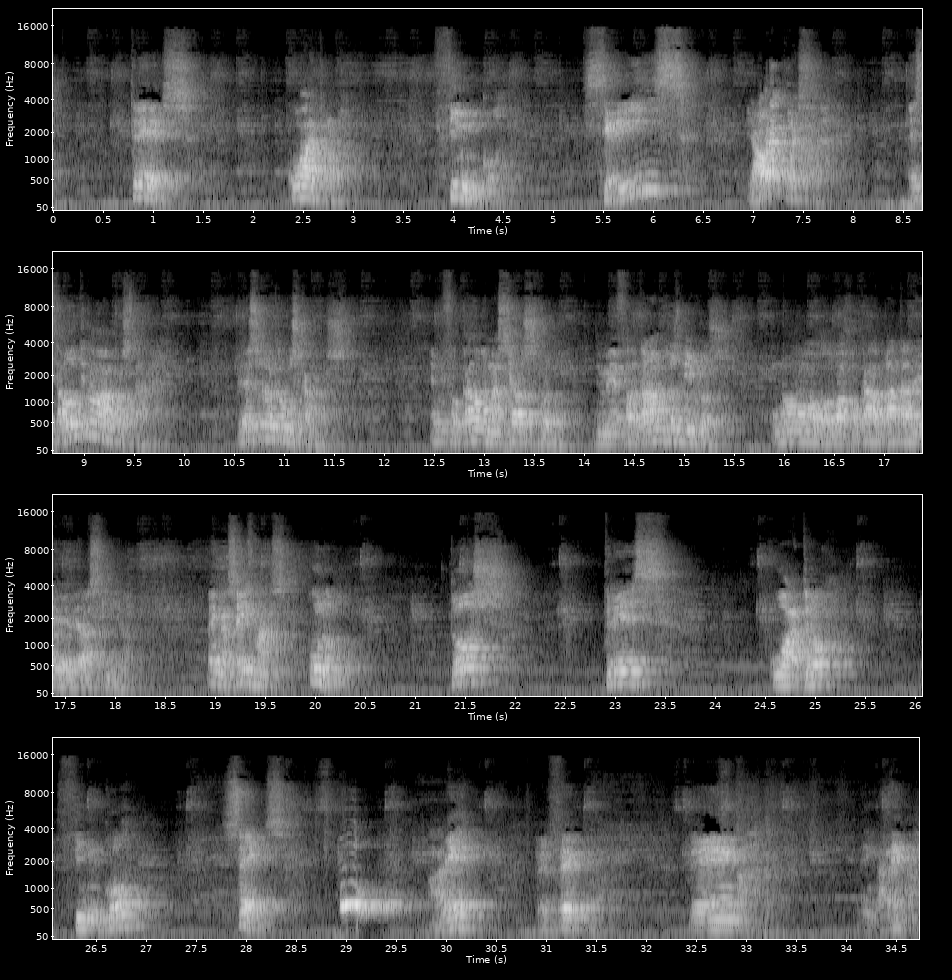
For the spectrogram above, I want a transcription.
3, 4, 5, 6. Y ahora cuesta. Esta última va a costar. Pero eso es lo que buscamos. He enfocado demasiado suelo. Me faltaban dos libros. Uno bajo cada pata de, la silla. Venga, seis más. Uno, dos, tres, cuatro, cinco, seis. ¡Uh! Vale, perfecto. Venga, venga, venga.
